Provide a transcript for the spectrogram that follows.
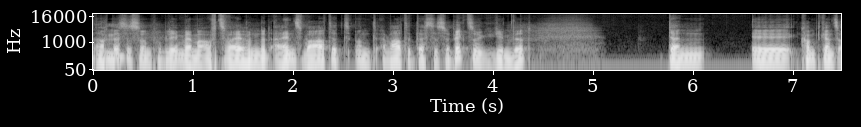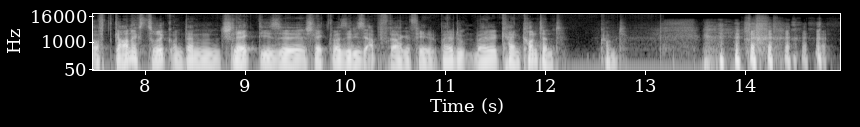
Auch Mhm. das ist so ein Problem, wenn man auf 201 wartet und erwartet, dass das Objekt zurückgegeben wird. Dann äh, kommt ganz oft gar nichts zurück und dann schlägt diese, schlägt quasi diese Abfrage fehl, weil du, weil kein Content kommt.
